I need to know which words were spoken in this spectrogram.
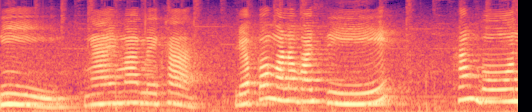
นี่ง่ายมากเลยค่ะ แล้วก็มาระบายสีข้างบน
